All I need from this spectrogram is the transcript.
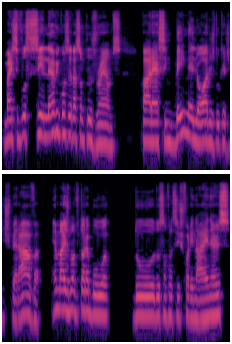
Mas se você leva em consideração que os Rams parecem bem melhores do que a gente esperava, é mais uma vitória boa do, do São Francisco 49ers.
